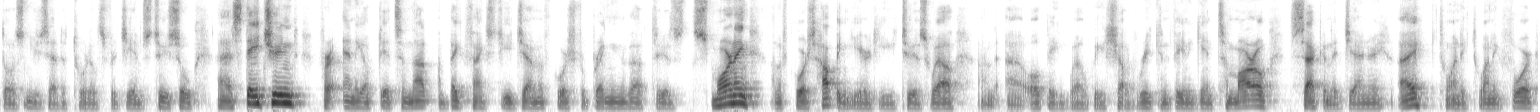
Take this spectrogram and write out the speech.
does news editorials for James too. So stay tuned for any updates in that. A big thanks to you, Gemma, of course, for bringing that to us this morning, and of course, happy New Year to you too as well. And all being well, we shall reconvene again tomorrow, second of January, eh, 2020. 2024.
